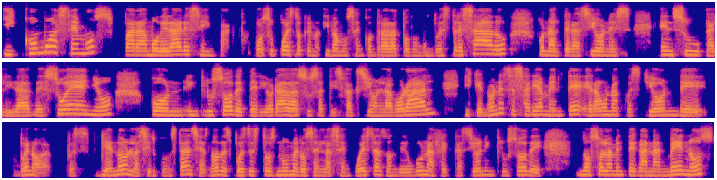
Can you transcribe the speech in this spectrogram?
¿y cómo hacemos para moderar ese impacto? Por supuesto que íbamos a encontrar a todo el mundo estresado, con alteraciones en su calidad de sueño, con incluso deteriorada su satisfacción laboral y que no necesariamente era una cuestión de bueno, pues viendo las circunstancias, ¿no? Después de estos números en las encuestas donde hubo una afectación incluso de no solamente ganan menos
